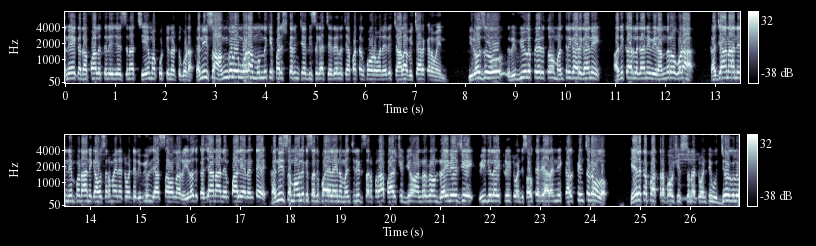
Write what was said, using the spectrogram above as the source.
అనేక దఫాలు తెలియజేసిన చీమ కుట్టినట్టు కూడా. కనీసం అంగుళం కూడా ముందుకి పరిష్కరించే దిశగా చర్యలు చేపట్టకపోవడం అనేది చాలా విచారకరమైంది. ఈ రోజు రివ్యూల పేరుతో మంత్రి గారు కానీ అధికారులు కానీ వీరందరూ కూడా ఖజానాన్ని నింపడానికి అవసరమైనటువంటి రివ్యూలు చేస్తా ఉన్నారు. ఈ రోజు ఖజానా నింపాలి అని అంటే కనీస మౌలిక సదుపాయాలైన మంచినీటి సరఫరా పారిశుద్ధ్యం అండర్ గ్రౌండ్ డ్రైనేజీ వీధి లైట్లు ఇటువంటి సౌకర్యాలన్నీ కల్పించడంలో కీలక పాత్ర పోషిస్తున్నటువంటి ఉద్యోగులు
